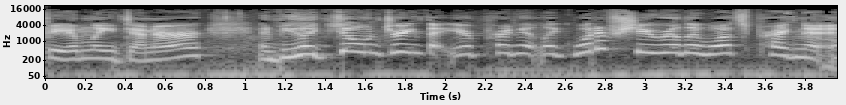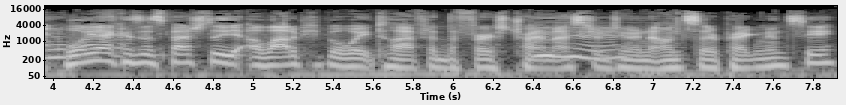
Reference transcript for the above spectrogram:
family dinner and be like, Don't drink that, you're pregnant. Like what if she really was pregnant and Well, yeah, because especially a lot of people wait till after the first trimester to announce their pregnancy.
